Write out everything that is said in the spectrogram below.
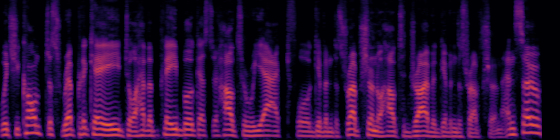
which you can't just replicate or have a playbook as to how to react for a given disruption or how to drive a given disruption. And so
